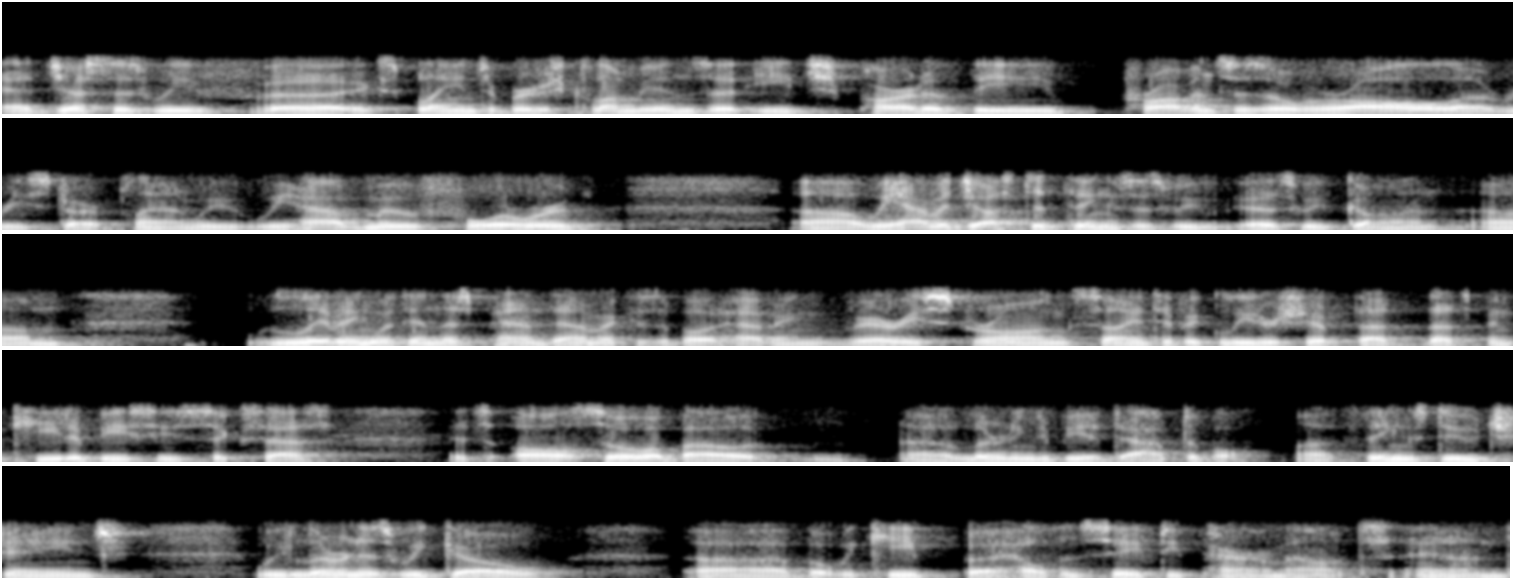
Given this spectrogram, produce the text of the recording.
and just as we've uh, explained to British Columbians at each part of the province's overall uh, restart plan, we, we have moved forward. Uh, we have adjusted things as, we, as we've gone. Um, living within this pandemic is about having very strong scientific leadership. That, that's been key to BC's success. It's also about uh, learning to be adaptable. Uh, things do change we learn as we go, uh, but we keep uh, health and safety paramount. And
